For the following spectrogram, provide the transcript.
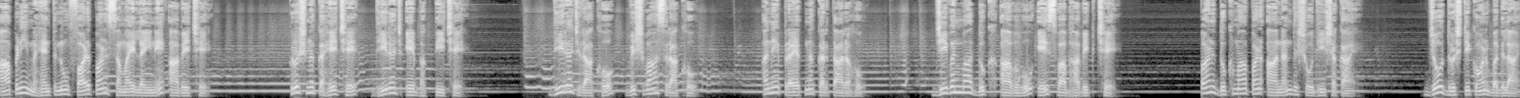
આપણી મહેનતનું ફળ પણ સમય લઈને આવે છે. કૃષ્ણ કહે છે, ધીરજ એ ભક્તિ છે. ધીરજ રાખો, વિશ્વાસ રાખો અને પ્રયત્ન કરતા રહો. જીવનમાં દુઃખ આવવું એ સ્વાભાવિક છે. પણ દુઃખમાં પણ આનંદ શોધી શકાય. જો દૃષ્ટિકોણ બદલાય,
